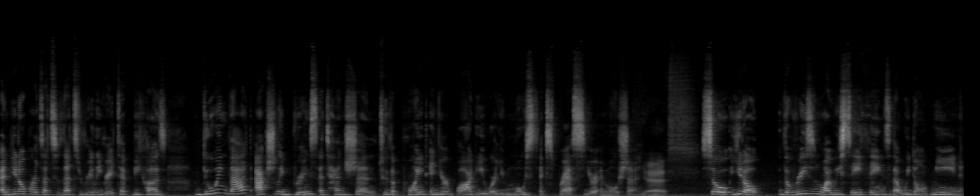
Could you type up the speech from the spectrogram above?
and you know parts that's that's really great tip because doing that actually brings attention to the point in your body where you most express your emotion. Yes. So, you know, the reason why we say things that we don't mean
